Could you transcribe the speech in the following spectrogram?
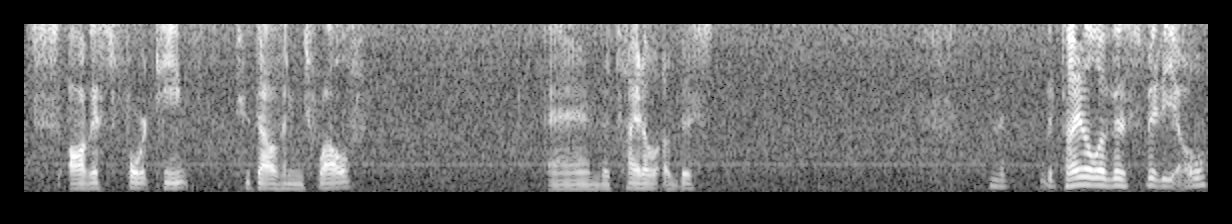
It's August 14th, 2012. And the title of this. The, the title of this video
